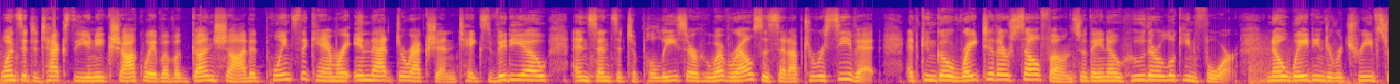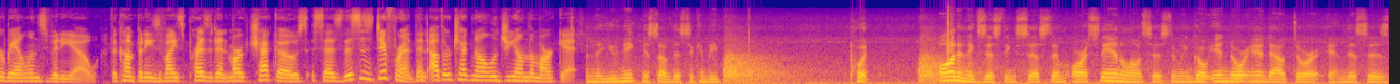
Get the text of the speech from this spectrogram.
Once it detects the unique shockwave of a gunshot, it points the camera in that direction, takes video, and sends it to police or whoever else is set up to receive it. It can go right to their cell phone so they know who they're looking for. No waiting to retrieve surveillance video. The company's vice president, Mark Chekos, says this is different than other technology on the market. And the uniqueness of this, it can be put on an existing system or a standalone system and go indoor and outdoor, and this is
